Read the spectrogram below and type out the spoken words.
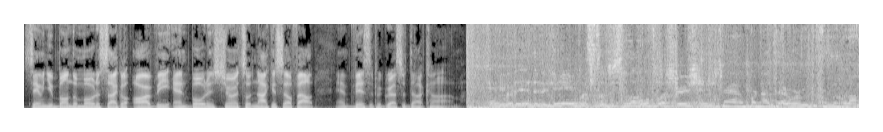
saving you bundle motorcycle, RV, and boat insurance. So knock yourself out and visit progressive.com. Andy, with the end of the game, what's still just level of frustration? Yeah, we're not there. We're, we're moving on.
